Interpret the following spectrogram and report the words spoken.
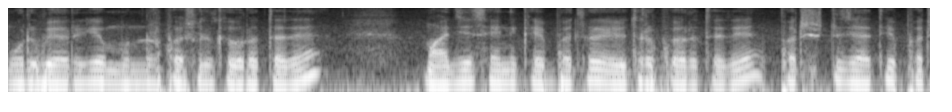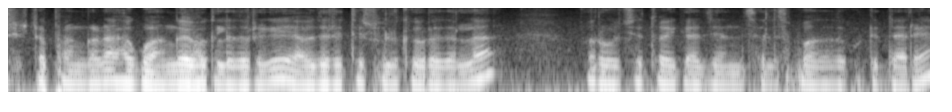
ಮೂರು ಬಿ ಅವರಿಗೆ ಮುನ್ನೂರು ರೂಪಾಯಿ ಶುಲ್ಕ ಇರುತ್ತದೆ ಮಾಜಿ ಸೈನಿಕ ಇಬ್ಬರಿಗೆ ಐವತ್ತು ರೂಪಾಯಿ ಇರುತ್ತದೆ ಪರಿಶಿಷ್ಟ ಜಾತಿ, ಪರಿಶಿಷ್ಟ ಪಂಗಡ ಹಾಗೂ ಅಂಗವಿಕಲದವರಿಗೆ ಯಾವುದೇ ರೀತಿ ಶುಲ್ಕ ಇರುವುದಿಲ್ಲ. ಅವರು ಉಚಿತವಾಗಿ ಅರ್ಜಿಯನ್ನು ಸಲ್ಲಿಸಬಹುದು ಅಂತ ಕೊಟ್ಟಿದ್ದಾರೆ.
